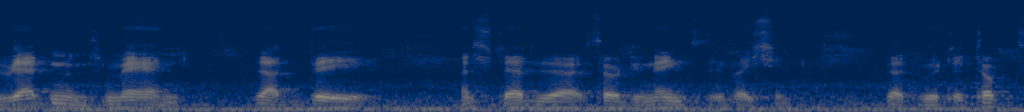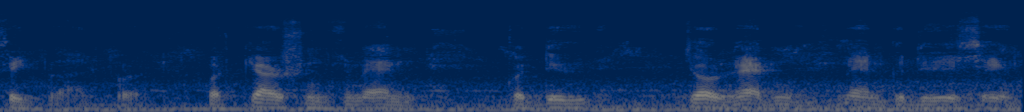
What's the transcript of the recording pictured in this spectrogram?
Redmond's men that day instead of the 39th Division, that would have took Seagull for what Carson's men could do, John Redmond's men could do the same.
